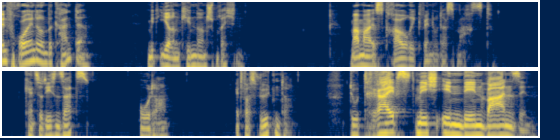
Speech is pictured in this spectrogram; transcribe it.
wenn Freunde und Bekannte mit ihren Kindern sprechen. Mama ist traurig, wenn du das machst. Kennst du diesen Satz? Oder etwas wütender. Du treibst mich in den Wahnsinn.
